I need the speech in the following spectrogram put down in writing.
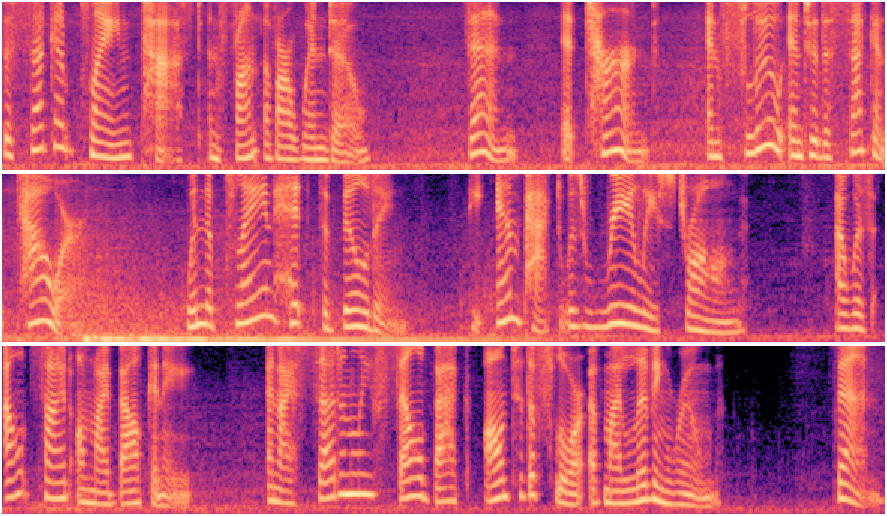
The second plane passed in front of our window. Then it turned and flew into the second tower. When the plane hit the building, the impact was really strong. I was outside on my balcony, and I suddenly fell back onto the floor of my living room. Then,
